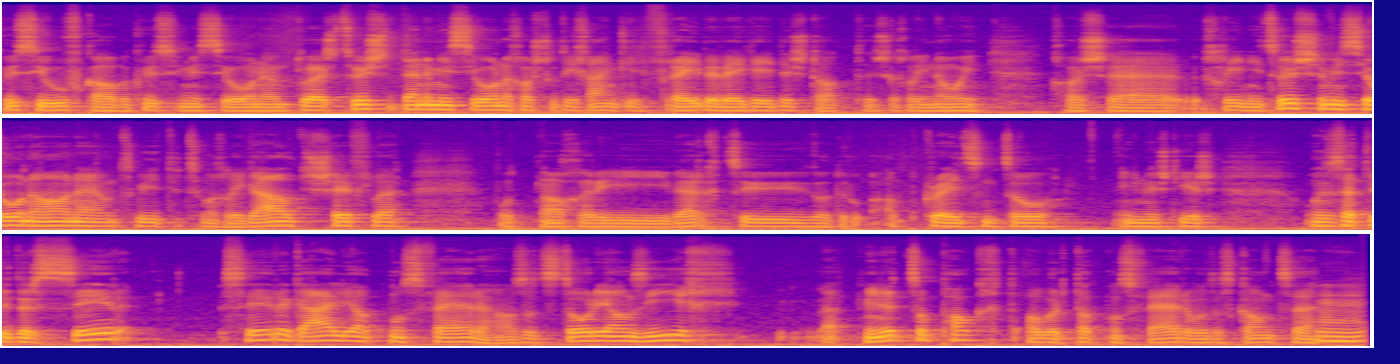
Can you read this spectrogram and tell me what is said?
gewisse Aufgaben, gewisse Missionen. Und du hast zwischen diesen Missionen kannst du dich eigentlich frei bewegen in der Stadt. Das ist ein bisschen neu. Du kannst äh, kleine Zwischenmissionen annehmen und so weiter, um ein bisschen Geld zu scheffeln, wo du nachher in Werkzeuge oder Upgrades und so investierst. Und es hat wieder sehr, sehr geile Atmosphäre. Also die Story an sich hat mich nicht so gepackt, aber die Atmosphäre, wo das Ganze, Mhm.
